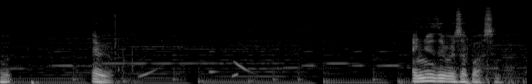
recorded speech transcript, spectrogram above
Oh, there we go. I knew there was a button. Now,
